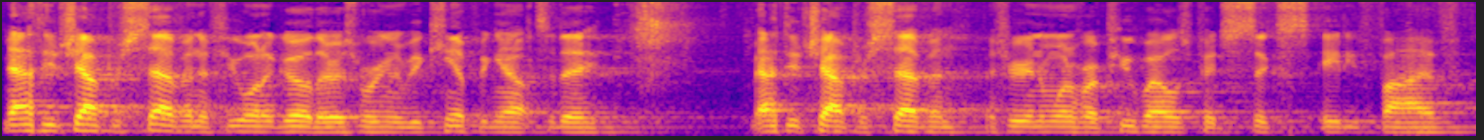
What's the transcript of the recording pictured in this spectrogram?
Matthew chapter 7, if you want to go there, is we're going to be camping out today. Matthew chapter 7, if you're in one of our Pew Bibles, page 685.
